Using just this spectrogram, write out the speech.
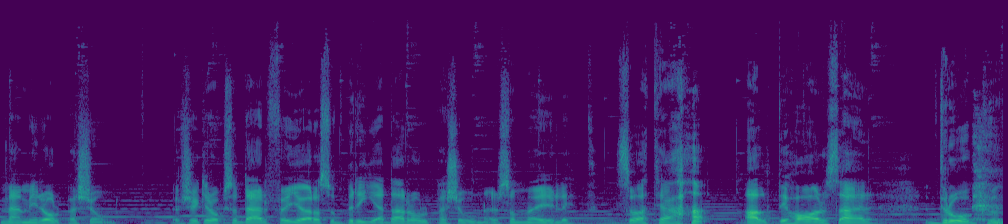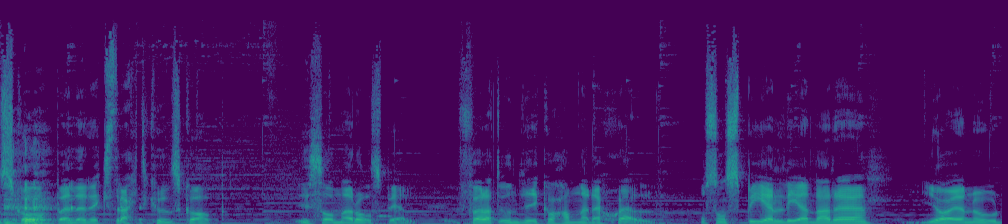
med min rollperson? Jag försöker också därför göra så breda rollpersoner som möjligt så att jag alltid har så här drogkunskap eller extraktkunskap i sådana rollspel för att undvika att hamna där själv. Och som spelledare gör jag nog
